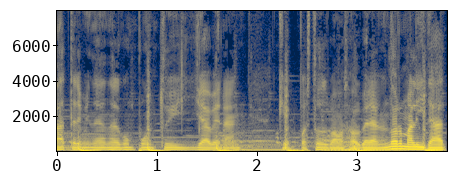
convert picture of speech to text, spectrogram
va a terminar en algún punto y ya verán que pues todos vamos a volver a la normalidad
